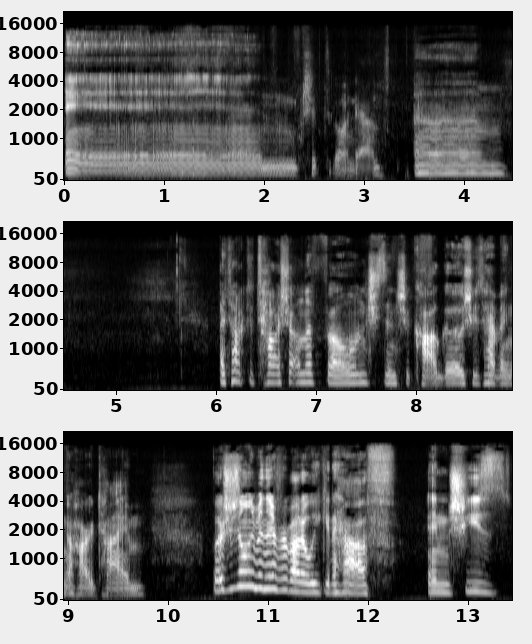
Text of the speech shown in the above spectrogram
And shit's going down. Um, I talked to Tasha on the phone. She's in Chicago. She's having a hard time. But she's only been there for about a week and a half. And she's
